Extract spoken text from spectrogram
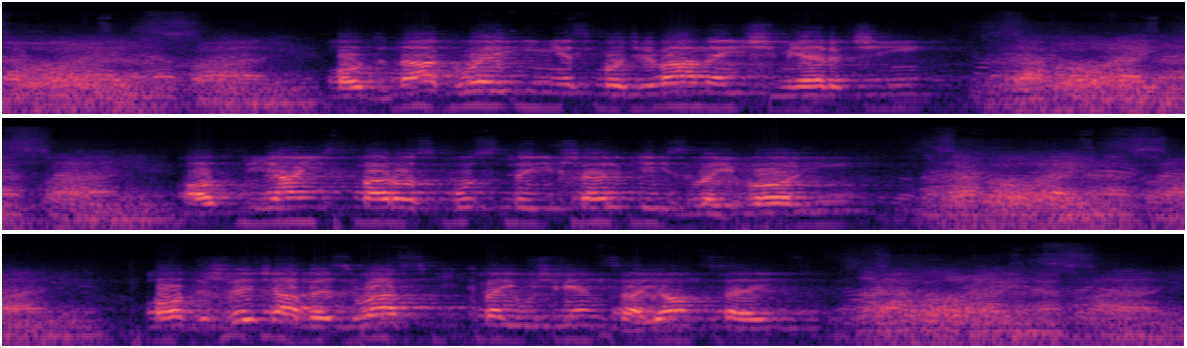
Zawołaj nas, Panie. od nagłej i niespodziewanej śmierci, Zawołaj nas, Panie. od pijaństwa, rozpusty i wszelkiej złej woli, Zawołaj nas, Panie. od życia bez łaski Twej uświęcającej, Zawołaj nas, Panie.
